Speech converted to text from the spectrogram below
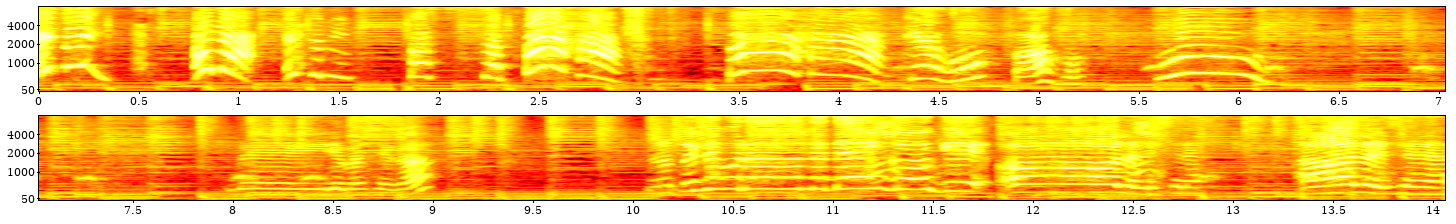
¡Ahí estoy! ¡Hola! ¡Este es mi pasapaja! ¡Paja! ¿Qué hago? Abajo. ¡Uh! ¿Me iré para hacia acá? No estoy segura de dónde tengo que... ¡Oh, la lecera! ¡Oh, la lecera!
